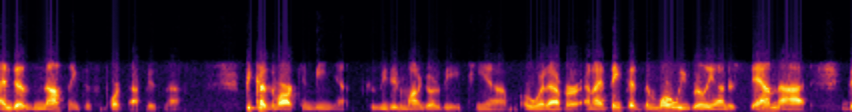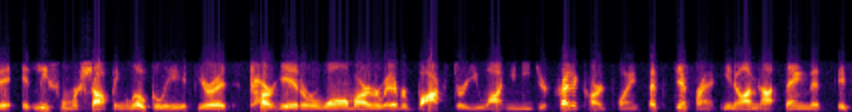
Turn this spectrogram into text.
and does nothing to support that business because of our convenience, because we didn't want to go to the ATM or whatever. And I think that the more we really understand that, that at least when we're shopping locally, if you're at Target or Walmart or whatever box store you want, you need your credit card points. That's different. You know, I'm not saying that it's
